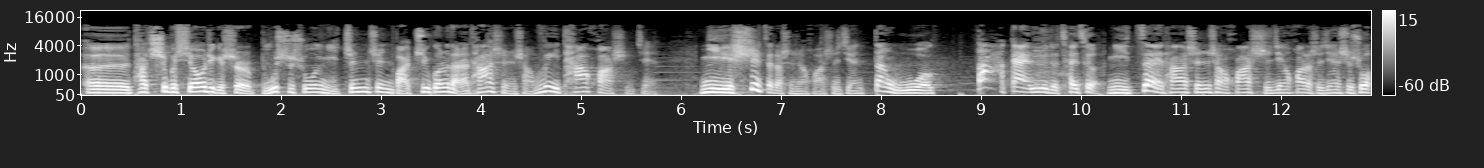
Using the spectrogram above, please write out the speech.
呃，他吃不消这个事儿，不是说你真正把聚光灯打在他身上，为他花时间，你是在他身上花时间，但我。大概率的猜测，你在他身上花时间花的时间是说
